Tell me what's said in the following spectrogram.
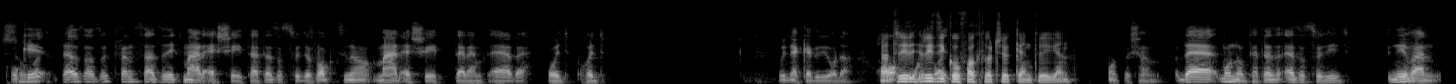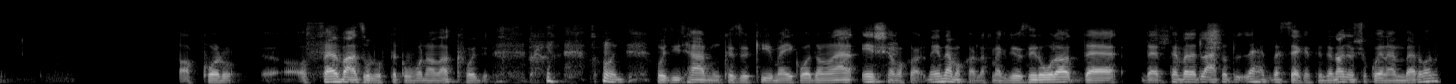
Szóval... Oké, okay, de az az 50 százalék már esély. Tehát ez az, hogy a vakcina már esélyt teremt erre, hogy, hogy, hogy ne kerülj oda. Ha hát rizikófaktor vagy... csökkentő, igen. Pontosan. De mondom, tehát ez, ez az, hogy így nyilván akkor felvázolódtak a vonalak, hogy, hogy, hogy így hármunk közül ki melyik oldalon áll. Én sem akar, én nem akarlak meggyőzni róla, de, de te veled látod, lehet beszélgetni, de nagyon sok olyan ember van,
